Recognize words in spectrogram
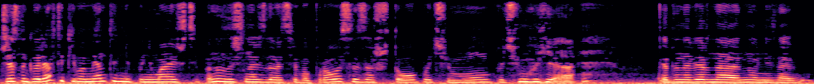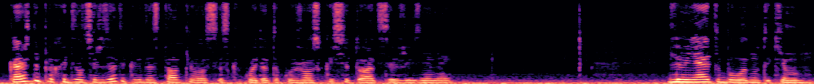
Честно говоря, в такие моменты не понимаешь, типа, ну, начинаешь задавать себе вопросы, за что, почему, почему я. Это, наверное, ну, не знаю, каждый проходил через это, когда сталкивался с какой-то такой жесткой ситуацией жизненной. Для меня это было, ну, таким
